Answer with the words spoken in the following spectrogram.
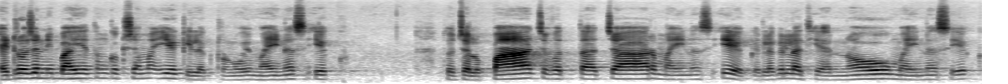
હાઇડ્રોજનની બાહ્યતમ કક્ષામાં એક ઇલેક્ટ્રોન હોય, માઇનસ એક. તો ચલો, પાંચ વત્તા ચાર માઇનસ એક, એટલે કેટલા થયા? નવ માઇનસ એક.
